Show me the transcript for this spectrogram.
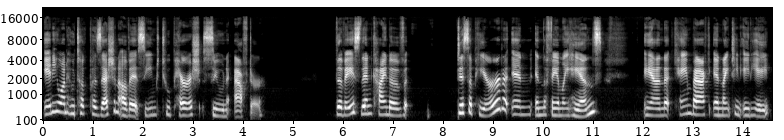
anyone who took possession of it seemed to perish soon after. The vase then kind of disappeared in in the family hands and came back in 1988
